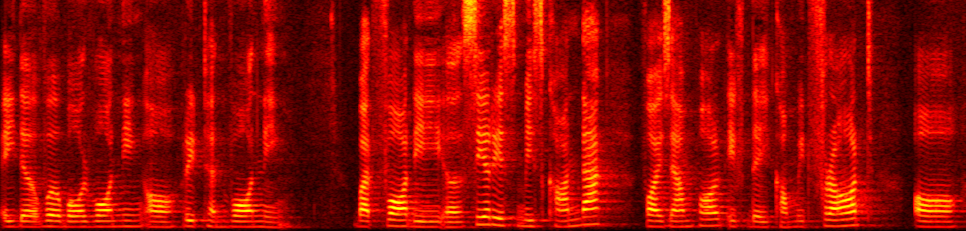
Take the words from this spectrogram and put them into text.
either verbal warning or written warning. But for the uh, serious misconduct, for example, if they commit fraud or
